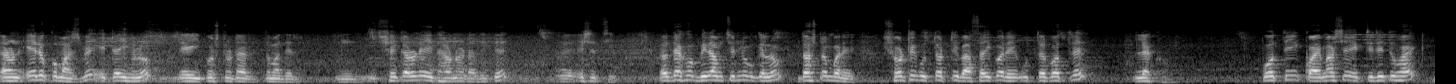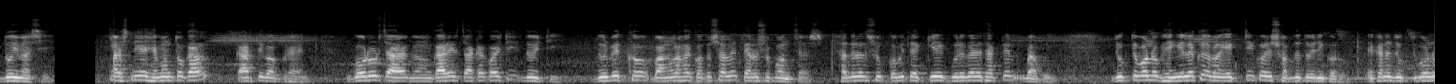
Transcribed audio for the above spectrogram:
কারণ এরকম আসবে, এটাই হলো এই প্রশ্নটার তোমাদের সেই কারণে এই ধারণাটা দিতে এসেছি। দেখো বিরাম চিহ্ন গেল। দশ নম্বরে, সঠিক উত্তরটি বাছাই করে উত্তরপত্রে লেখো। প্রতি কয় মাসে একটি ঋতু হয়? দুই মাসে। মাস নিয়ে হেমন্তকাল? কার্তিক অগ্রহায়ণ। গরুর গাড়ির চাকা কয়টি? দুইটি। দুর্ভিক্ষ বাংলা হয় কত সালে? তেরোশো পঞ্চাশ। স্বাধীনতা সুখ কবিতা কে ঘুরে ঘুরে থাকতেন? বাবুই। যুক্তবর্ণ ভেঙে লেখো এবং একটি করে শব্দ তৈরি করো। এখানে যুক্তবর্ণ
